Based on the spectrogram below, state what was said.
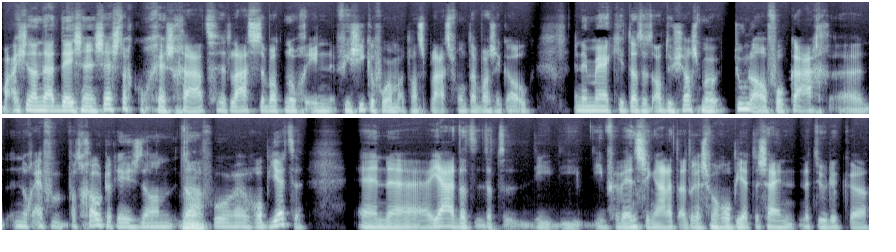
Maar als je dan naar het D66-congres gaat, het laatste wat nog in fysieke vorm althans plaatsvond, daar was ik ook. En dan merk je dat het enthousiasme toen al voor Kaag nog even wat groter is dan, dan ja. voor Rob Jetten. En ja, dat, dat, die, die, die verwensingen aan het adres van Rob Jetten zijn natuurlijk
